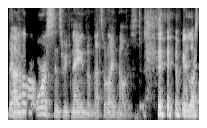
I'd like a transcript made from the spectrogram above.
They've um, got a lot worse since we've named them. That's what I've noticed. we lost.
